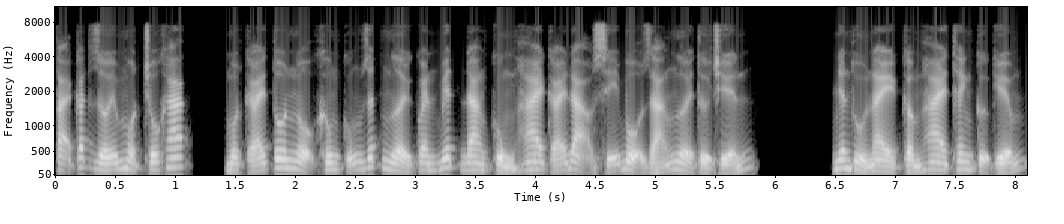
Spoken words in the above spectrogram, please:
Tại cắt giới một chỗ khác, một cái tôn ngộ không cũng rất người quen biết đang cùng hai cái đạo sĩ bộ dáng người tử chiến. Nhân thủ này cầm hai thanh cự kiếm,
